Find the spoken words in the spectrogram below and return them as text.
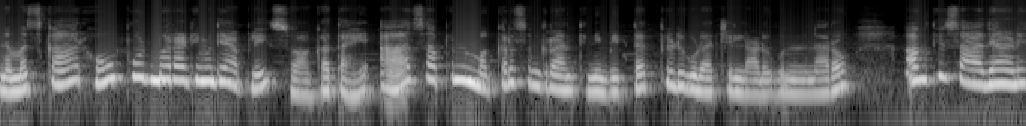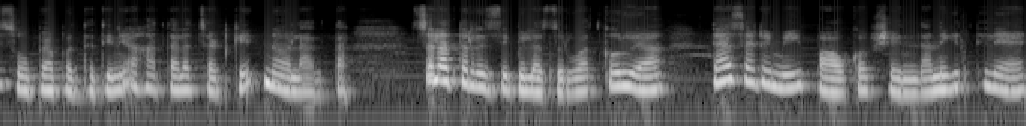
नमस्कार. होम फूड मराठीमध्ये आपले स्वागत आहे. आज आपण मकर संक्रांतीनिमित्त तिळगुळाचे लाडू बनवणार आहोत. अगदी साध्या आणि सोप्या पद्धतीने हाताला चटके न लागता. चला तर रेसिपीला सुरुवात करूया. त्यासाठी मी पाव कप शेंगदाणे घेतलेले आहे.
